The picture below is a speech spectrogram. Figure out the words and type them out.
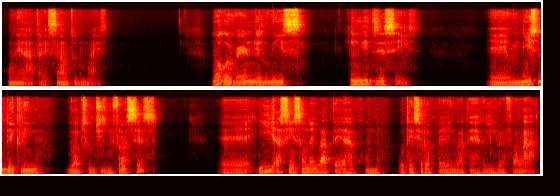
condenar a traição e tudo mais. No governo de Luís XV e XVI, é, o início do declínio do absolutismo francês é, e a ascensão da Inglaterra como potência europeia, Inglaterra que a gente vai falar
